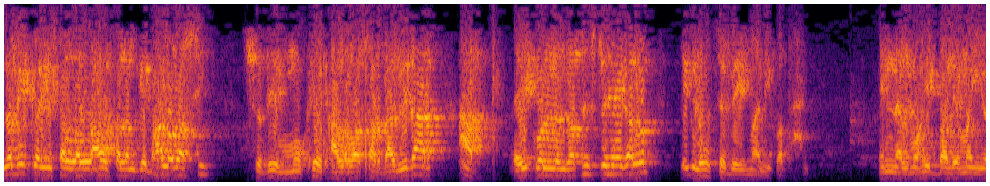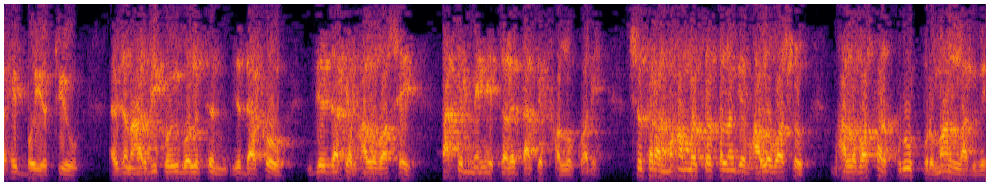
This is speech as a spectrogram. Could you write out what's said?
নবী করিম সাল্লাহ সাল্লামকে ভালোবাসি। শুধু মুখে ভালোবাসার দাবিদার। আর এই করলেন যথেষ্ট হয়ে গেল। এগুলো হচ্ছে বেইমানি কথা। ইন্নাল মহিব্বালে মাইহিব্বইটিউ একজন আরবি কবি বলেছেন যে, দেখো, যে যাকে ভালোবাসে, তাকে মেনে চলে, তাকে ফলো করে। সুতরাং মোহাম্মদ সাল্লামকে ভালোবাসো, ভালোবাসার পুরো প্রমাণ লাগবে।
